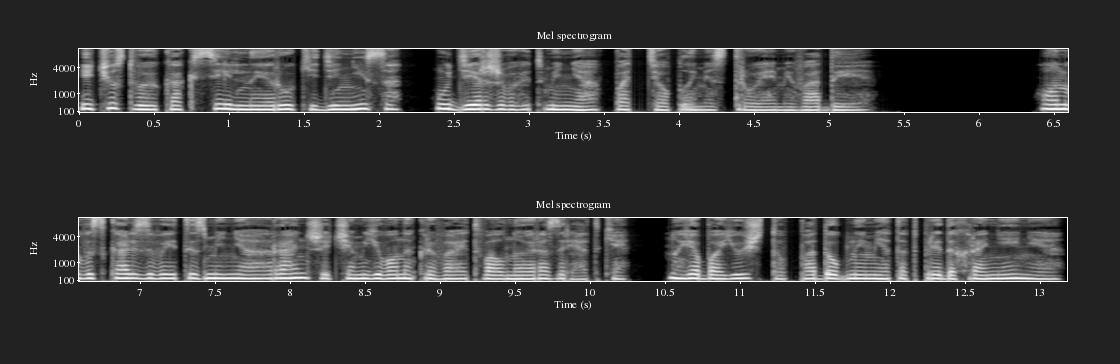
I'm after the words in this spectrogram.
и чувствую, как сильные руки Дениса удерживают меня под теплыми струями воды. Он выскальзывает из меня раньше, чем его накрывает волной разрядки, но я боюсь, что подобный метод предохранения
